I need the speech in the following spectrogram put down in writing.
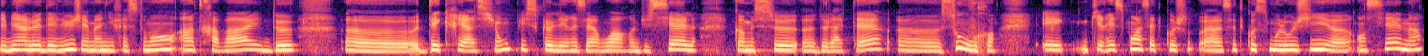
eh bien le déluge est manifestement un travail de euh, décréation, puisque les réservoirs du ciel, comme ceux euh, de la terre, euh, s'ouvrent et qui répond à cette, cosmologie ancienne hein,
